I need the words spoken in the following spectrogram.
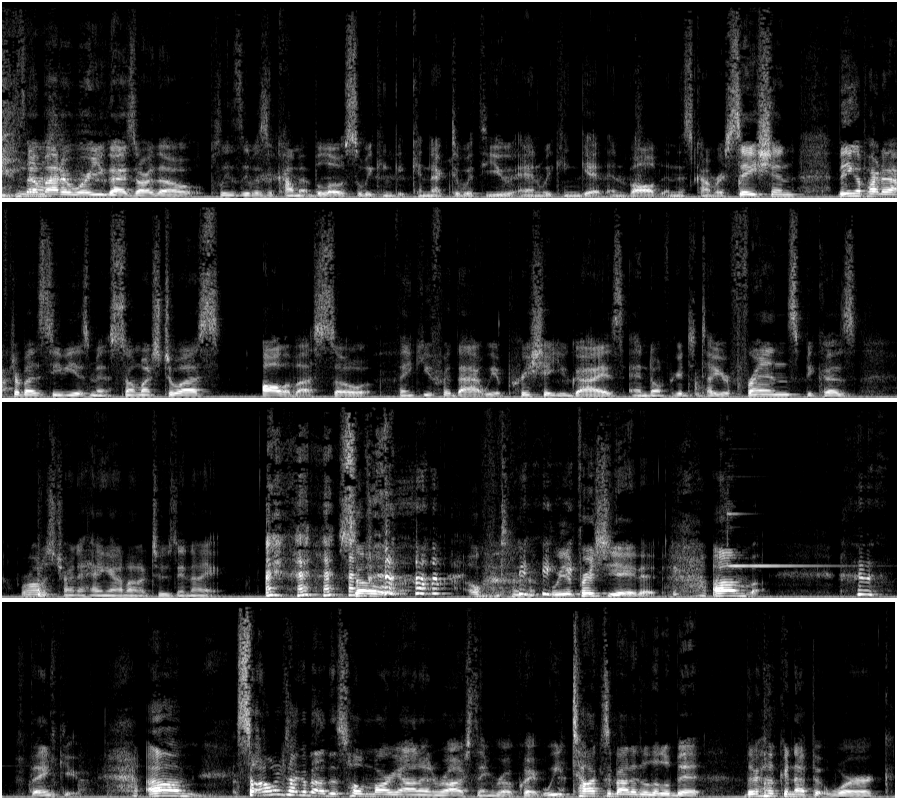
no matter where you guys are, though, please leave us a comment below so we can get connected with you and we can get involved in this conversation. Being a part of AfterBuzz TV has meant so much to us, all of us. So thank you for that. We appreciate you guys, and don't forget to tell your friends because we're all just trying to hang out on a Tuesday night. So we appreciate it. Um, thank you. Um, so I want to talk about this whole Mariana and Raj thing real quick. We talked about it a little bit. They're hooking up at work.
